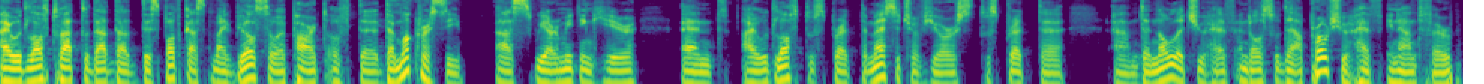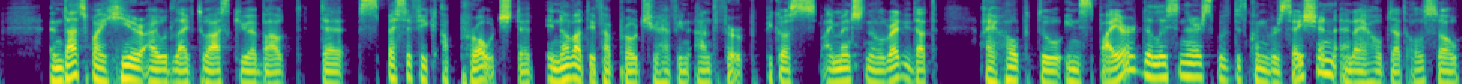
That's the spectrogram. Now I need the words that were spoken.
I would love to add to that that this podcast might be also a part of the democracy as we are meeting here. And I would love to spread the message of yours, to spread the, um, the knowledge you have and also the approach you have in Antwerp. And that's why here I would like to ask you about the specific approach, that innovative approach you have in Antwerp, because I mentioned already that I hope to inspire the listeners with this conversation. And I hope that also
